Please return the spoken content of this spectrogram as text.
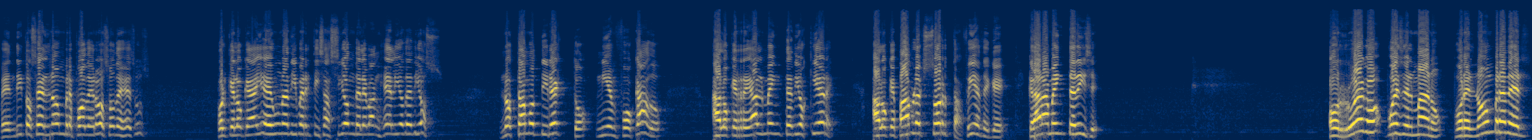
Bendito sea el nombre poderoso de Jesús. Porque lo que hay es una divertización del Evangelio de Dios no estamos directos ni enfocados a lo que realmente Dios quiere, a lo que Pablo exhorta. Fíjese que claramente dice, os ruego pues hermano, por el nombre de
